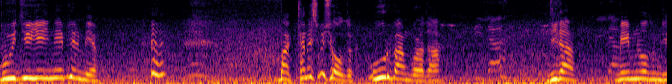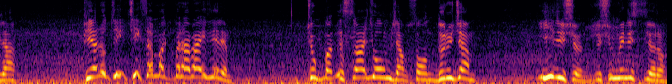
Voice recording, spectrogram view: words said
bu videoyu yayınlayabilir miyim? Bak tanışmış olduk. Uğur ben bu arada. Dilan. Dilan. Memnun oldum Dilan. Piyanotuya gideceksen bak beraber gidelim. Çok bak ısrarcı olmayacağım son. Döneceğim. İyi düşün. Düşünmeni istiyorum.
